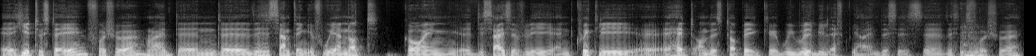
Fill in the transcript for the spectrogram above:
uh, here to stay for sure, right? And uh, this is something if we are not going decisively and quickly ahead on this topic, we will be left behind. This is this is mm-hmm. for sure.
